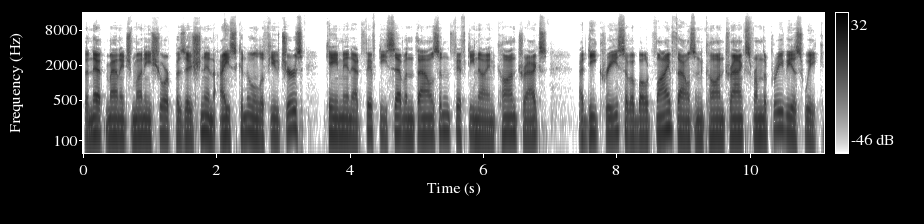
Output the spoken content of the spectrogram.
the net managed money short position in ICE canola futures came in at 57,059 contracts, a decrease of about 5,000 contracts from the previous week.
